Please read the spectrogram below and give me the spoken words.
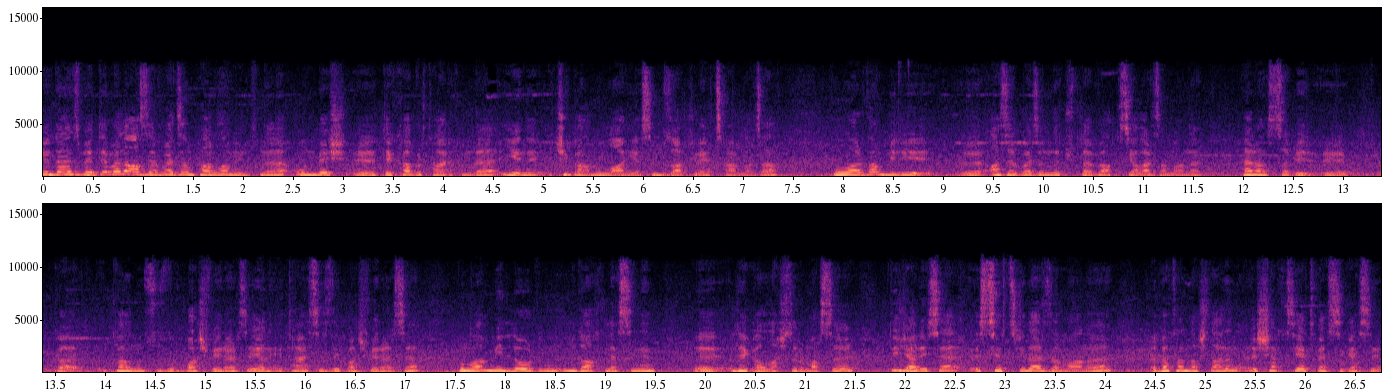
Eldəniz bəy, deməli Azərbaycan parlamentinə 15 e, dekabr tarixində yeni iki qanun layihəsi müzakirəyə çıxarılacaq. Bunlardan biri e, Azərbaycanda kütləvi aksiyalar zamanı hər hansısa bir e, qa- qanunsuzluq baş verərsə, yəni itaətsizlik baş verərsə, buna milli ordunun müdaxiləsinin leqallaşdırılması, digəri isə seçkilər zamanı vətəndaşların şəxsiyyət vəsiqəsi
